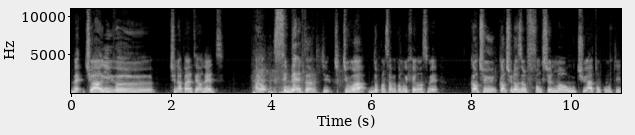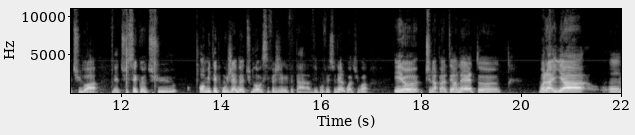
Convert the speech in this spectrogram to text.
Ben, tu arrives, euh, tu n'as pas Internet. Alors, c'est bête, hein, tu, tu, tu vois, de prendre ça comme référence, mais quand tu, quand tu es dans un fonctionnement où tu as ton compte et tu dois, ben, tu sais que tu, hormis tes projets, ben, tu dois aussi faire gérer ta vie professionnelle, quoi, tu vois. Et euh, tu n'as pas Internet. euh, voilà, il y a, on,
